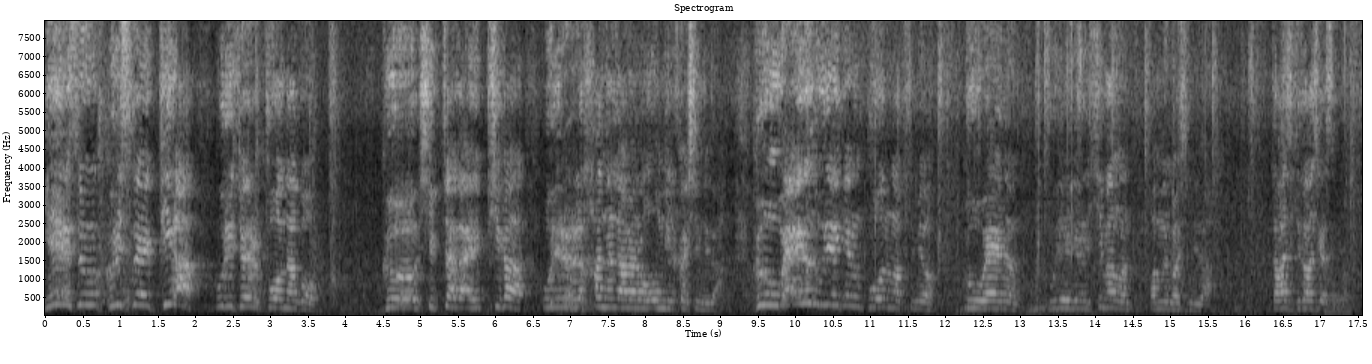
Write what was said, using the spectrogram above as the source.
예수 그리스도의 피가 우리 죄를 구원하고 그 십자가의 피가 우리를 하늘나라로 옮길 것입니다. 그 외에는 우리에게는 구원은 없으며 그 외에는 우리에게는 희망은 없는 것입니다. 다 같이 기도하시겠습니다.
